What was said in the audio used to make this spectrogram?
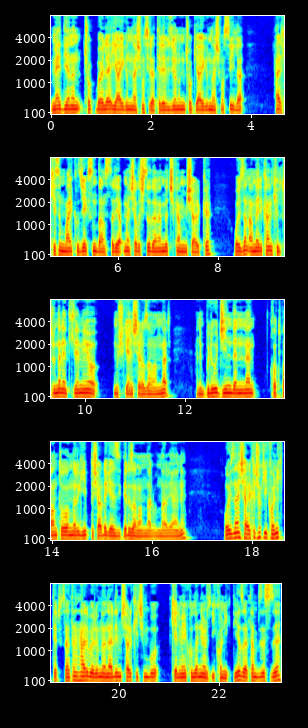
Medyanın çok böyle yaygınlaşmasıyla, televizyonun çok yaygınlaşmasıyla herkesin Michael Jackson dansları yapmaya çalıştığı dönemde çıkan bir şarkı. O yüzden Amerikan kültüründen etkileniyormuş gençler o zamanlar. Hani blue jean denilen kot pantolonları giyip dışarıda gezdikleri zamanlar bunlar yani. O yüzden şarkı çok ikoniktir. Zaten her bölümde önerdiğim şarkı için bu kelimeyi kullanıyoruz ikonik diye. Zaten bize size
